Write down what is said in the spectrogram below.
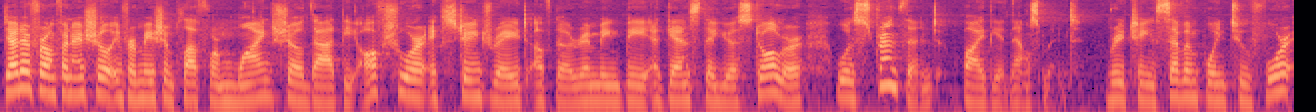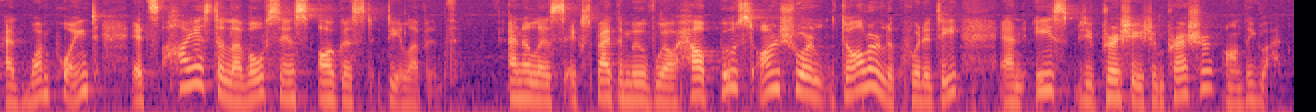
Data from financial information platform Wind showed that the offshore exchange rate of the renminbi against the US dollar was strengthened by the announcement, reaching 7.24 at one point, its highest level since August the 11th. Analysts expect the move will help boost onshore dollar liquidity and ease depreciation pressure on the yuan.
